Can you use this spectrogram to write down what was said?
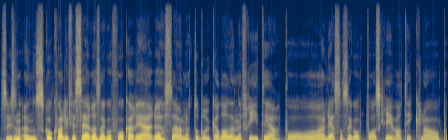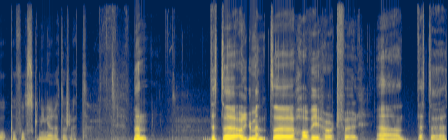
Så hvis en ønsker å kvalifisere seg og få karriere, så er en nødt til å bruke da denne fritida på å lese seg opp og skrive artikler og på, på forskninger, rett og slett. Men dette argumentet har vi hørt før. Eh, dette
